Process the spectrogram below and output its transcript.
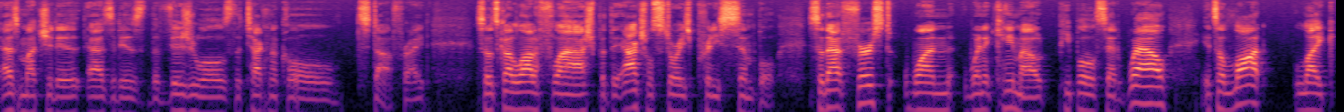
as much it is as it is the visuals, the technical stuff, right? So it's got a lot of flash, but the actual story is pretty simple. So that first one, when it came out, people said, well, it's a lot like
